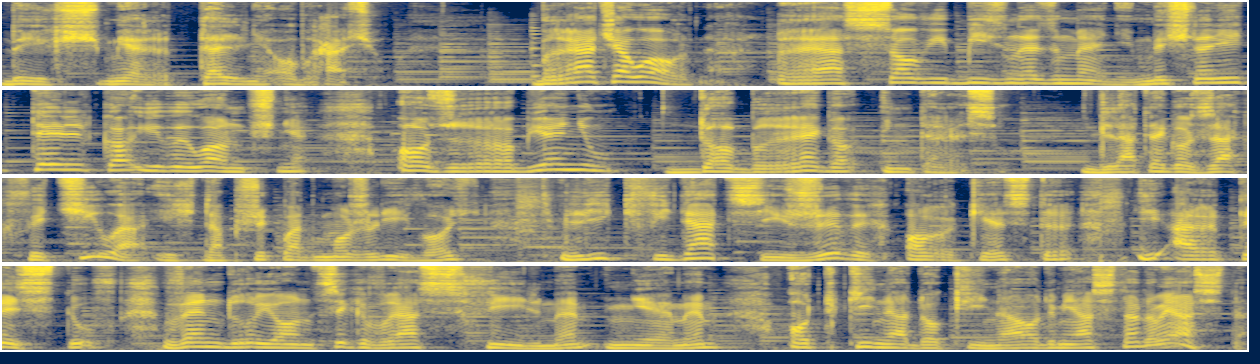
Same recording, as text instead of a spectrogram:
by ich śmiertelnie obraził. Bracia Warner, rasowi biznesmeni, myśleli tylko i wyłącznie o zrobieniu dobrego interesu. Dlatego zachwyciła ich na przykład możliwość likwidacji żywych orkiestr i artystów wędrujących wraz z filmem niemym od kina do kina, od miasta do miasta.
